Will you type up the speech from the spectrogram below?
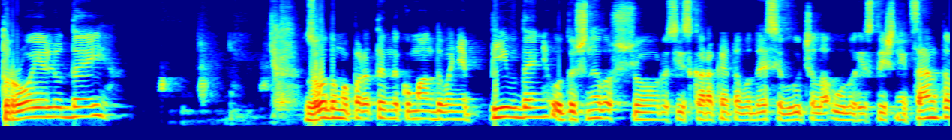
троє людей. Згодом оперативне командування Південь уточнило, що російська ракета в Одесі влучила у логістичний центр.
